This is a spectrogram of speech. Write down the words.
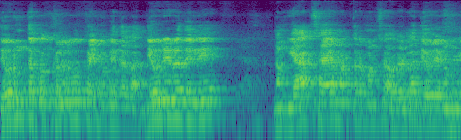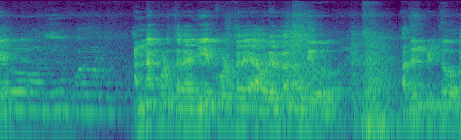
ದೇವ್ರನ್ನ ತಗೋ ಕಲ್ಲು ಕೈ ಹೋಗಿದ್ದಲ್ಲ ದೇವ್ರು ನಮ್ಗೆ ಯಾಕೆ ಸಹಾಯ ಮಾಡ್ತಾರೆ ಮನುಷ್ಯ? ಅವರೆಲ್ಲ ದೇವರೇ ನಮಗೆ. ಅನ್ನ ಕೊಡ್ತಾರೆ, ನೀರು ಕೊಡ್ತಾರೆ, ಅವರೆಲ್ಲ ನಮ್ಮ ದೇವರು. ಅದನ್ನ ಬಿಟ್ಟು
